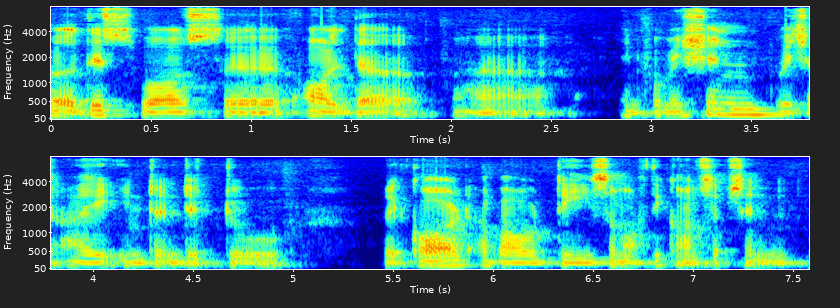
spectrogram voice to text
uh, this was uh, all the uh, information which I intended to record about the some of the concepts in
